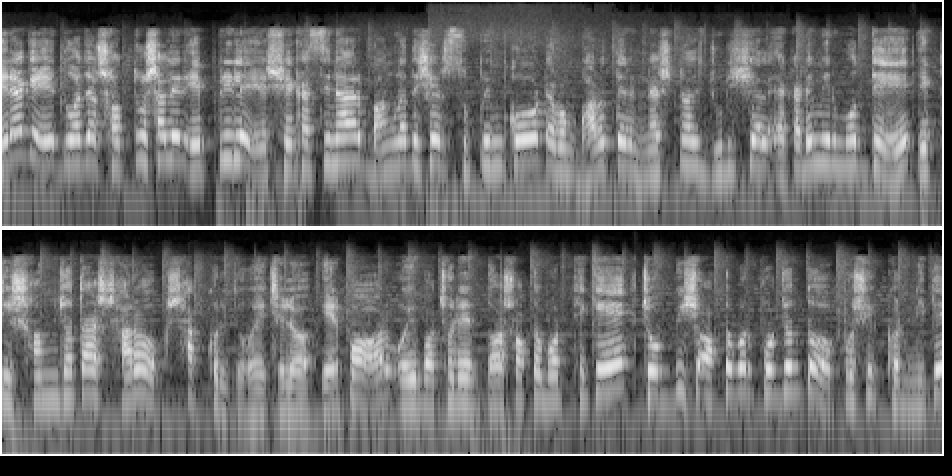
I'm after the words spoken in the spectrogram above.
এর আগে দু হাজার সতেরো সালের এপ্রিলে শেখ হাসিনার বাংলাদেশের সুপ্রিম কোর্ট এবং ভারতের ন্যাশনাল জুডিশিয়াল একাডেমির মধ্যে একটি সমঝোতা স্মারক স্বাক্ষরিত হয়েছিল। এরপর ওই বছরের দশ অক্টোবর থেকে চব্বিশ অক্টোবর পর্যন্ত প্রশিক্ষণ নিতে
